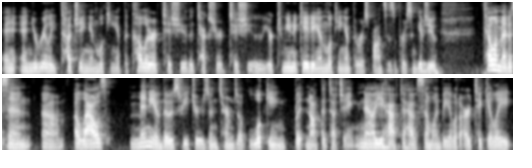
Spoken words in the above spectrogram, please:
and, and, you're really touching and looking at the color of tissue, the texture of tissue. You're communicating and looking at the responses a person gives you. Telemedicine um, allows many of those features in terms of looking, but not the touching. Now you have to have someone be able to articulate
